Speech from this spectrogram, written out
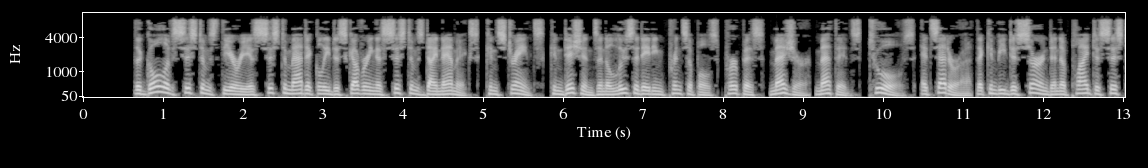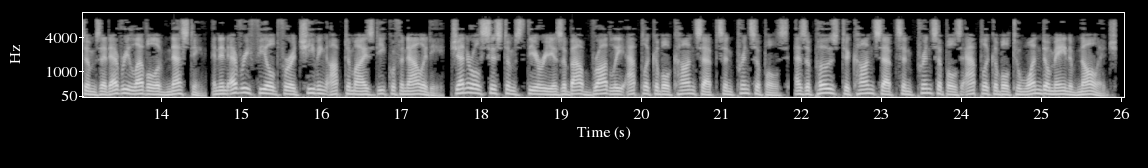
The goal of systems theory is systematically discovering a system's dynamics, constraints, conditions and elucidating principles purpose, measure, methods, tools, etc. that can be discerned and applied to systems at every level of nesting, and in every field for achieving optimized equifinality. General systems theory is about broadly applicable concepts and principles, as opposed to concepts and principles applicable to one domain of knowledge.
